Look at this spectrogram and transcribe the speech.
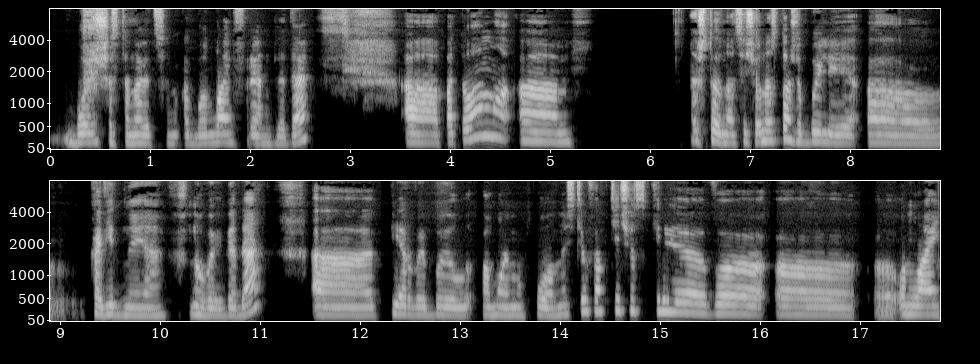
больше становится ну, как бы онлайн-френдли, да. А потом, что у нас еще? У нас тоже были ковидные новые года. Первый был, по-моему, полностью фактически в онлайне,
